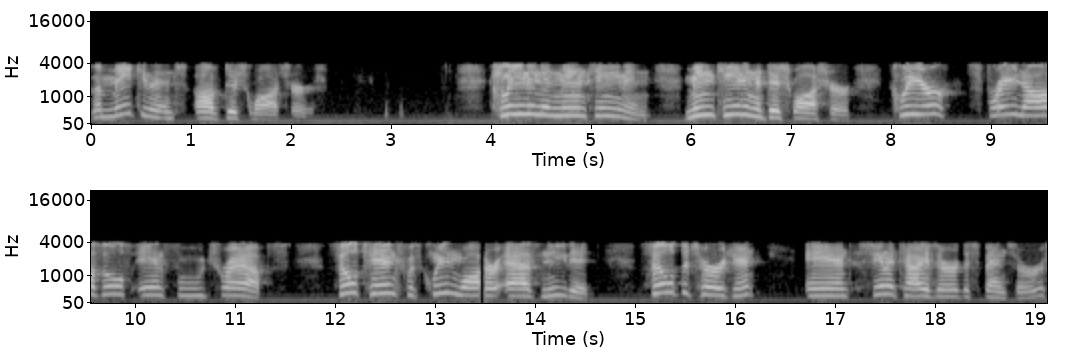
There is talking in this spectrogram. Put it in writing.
the maintenance of dishwashers. Cleaning and maintaining. Maintaining a dishwasher. Clear spray nozzles and food traps. Fill tanks with clean water as needed fill detergent and sanitizer dispensers,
